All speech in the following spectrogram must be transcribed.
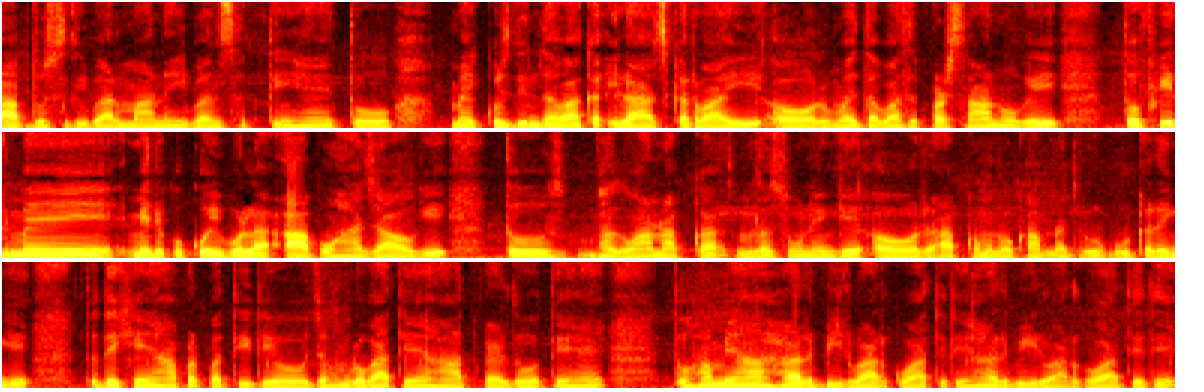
आप दूसरी बार माँ नहीं बन सकती हैं। तो मैं कुछ दिन दवा का इलाज करवाई और मैं दवा से परेशान हो गई। तो फिर मैं, मेरे को कोई बोला, आप वहाँ जाओगी तो भगवान आपका मतलब सुनेंगे और आपका मनोकामना ज़रूर पूर्ण करेंगे। तो देखिए यहाँ पर पति देव, जब हम लोग आते हैं, हाथ पैर धोते हैं तो हम यहाँ हर वीरवार को आते थे, हर वीरवार को आते थे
